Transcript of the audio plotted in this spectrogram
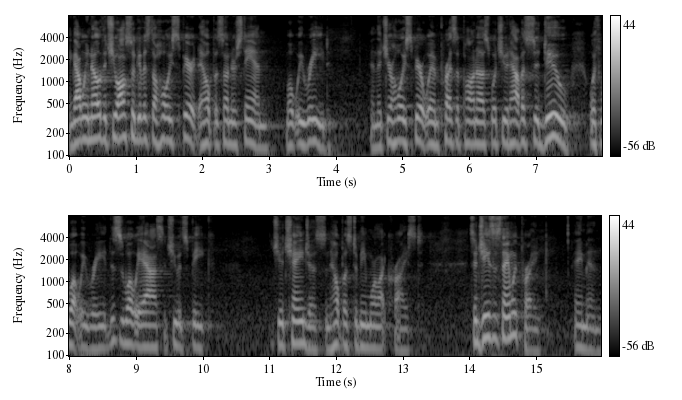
And God, we know that you also give us the Holy Spirit to help us understand what we read. And that your Holy Spirit will impress upon us what you would have us to do with what we read. This is what we ask that you would speak, that you would change us and help us to be more like Christ. It's in Jesus' name we pray. Amen.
